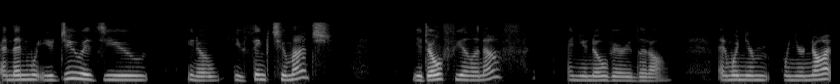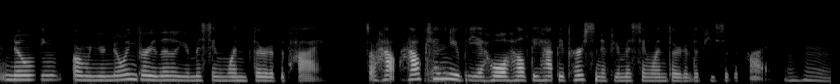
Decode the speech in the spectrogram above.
and then what you do is you, you know, you think too much, you don't feel enough, and you know very little. And when you're when you're not knowing, or when you're knowing very little, you're missing one third of the pie. So how how can Right. you be a whole, healthy, happy person if you're missing one third of the piece of the pie? Mm-hmm.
